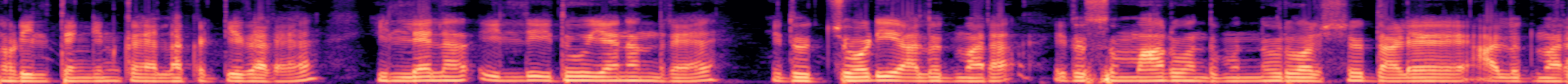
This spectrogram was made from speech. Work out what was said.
ನೋಡಿ, ಇಲ್ಲಿ ತೆಂಗಿನಕಾಯಿ ಎಲ್ಲ ಕಟ್ಟಿದ್ದಾರೆ. ಇಲ್ಲೆಲ್ಲ, ಇಲ್ಲಿ ಇದು ಏನಂದರೆ, ಇದು ಜೋಡಿ ಆಲದ ಮರ. ಇದು ಸುಮಾರು ಒಂದು ಮುನ್ನೂರು ವರ್ಷದ ಹಳೆ ಆಲದ ಮರ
